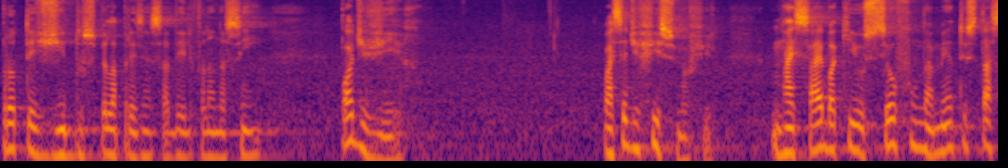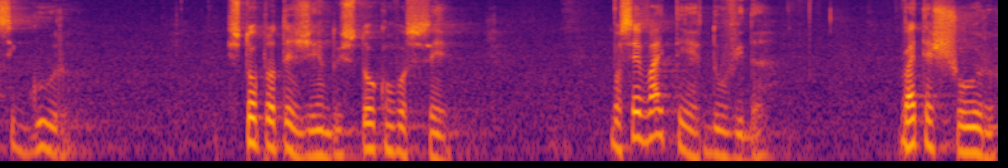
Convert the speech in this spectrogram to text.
protegidos pela presença dEle, falando assim: pode vir Vai ser difícil, meu filho, mas saiba que o seu fundamento está seguro. Estou protegendo, estou com você. Você vai ter dúvida, vai ter choro,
